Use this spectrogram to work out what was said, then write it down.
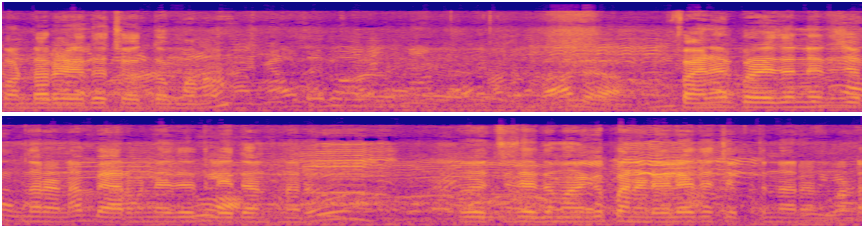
కొండరు ఏదో చూద్దాం మనం. ఫైనల్ ప్రైజ్ అనేది చెప్తున్నారన్న బేరం అనేది అయితే లేదంటున్నారు. వచ్చేసి అయితే మనకి పన్నెండు వేలు అయితే చెప్తున్నారు అనమాట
